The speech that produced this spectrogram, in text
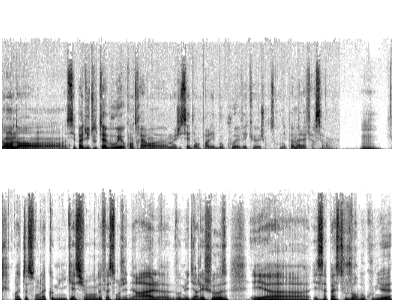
non, non c'est pas du tout tabou et au contraire, euh, moi j'essaie d'en parler beaucoup avec eux. Je pense qu'on est pas mal à faire ça. Hmm. Ouais. de toute façon, la communication, de façon générale, euh, vaut mieux dire les choses et, euh, et, ça passe toujours beaucoup mieux.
